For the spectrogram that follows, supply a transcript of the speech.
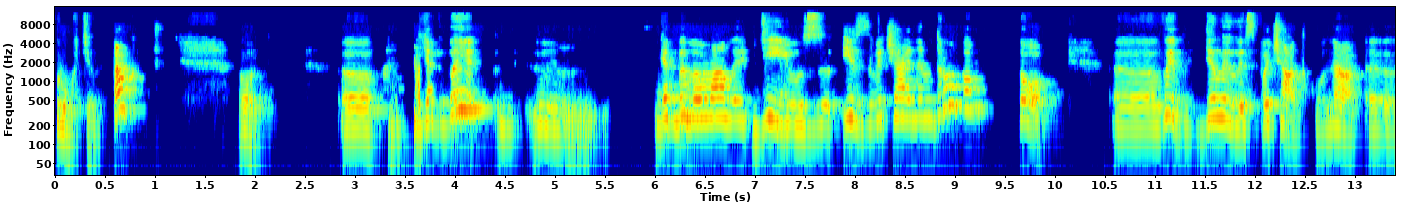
фруктів, так? От. Е, якби, якби ми мали дію з, із звичайним дробом, то е, ви б ділили спочатку на е,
